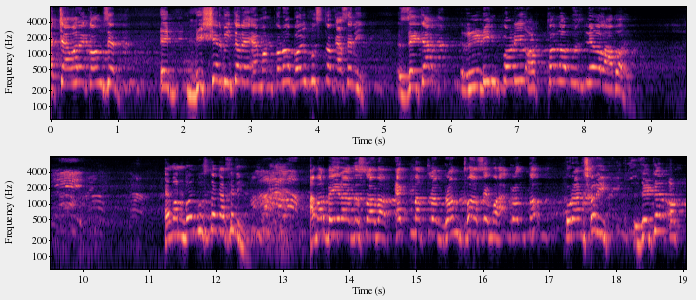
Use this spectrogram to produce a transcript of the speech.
আচ্ছা আমার কনসেপ্ট এই বিশ্বের ভিতরে এমন কোনো বই পুস্তক আসেনি, যেটার রিডিং পড়ি অর্থ না বুঝলেও লাভ হয়। এমন বই পুস্তক আসেনি আমার দোস্তাবার একমাত্র গ্রন্থ আছে, মহাগ্রন্থ, কোরআন শরীফ, যেটার অর্থ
